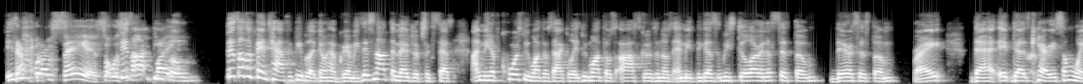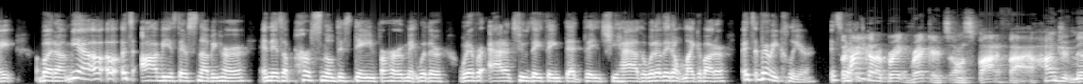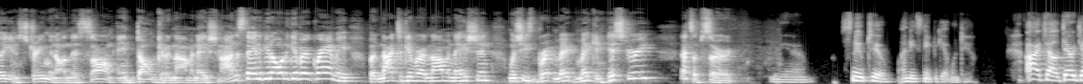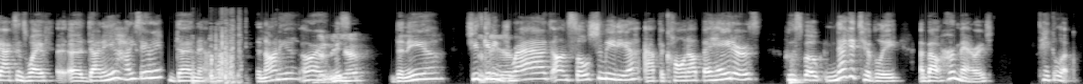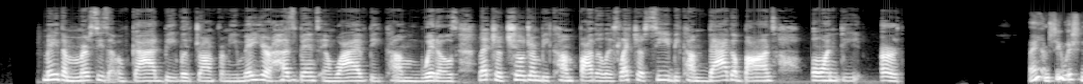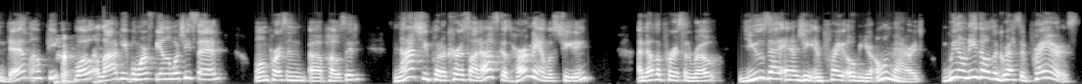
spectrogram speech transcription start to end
Isn't That's that, what I'm saying. So it's not people, like there's other fantastic people that don't have Grammys. It's not the measure of success. I mean, of course, we want those accolades. We want those Oscars and those Emmys because we still are in a system, their system, right? That it does carry some weight. But um, yeah, uh, uh, it's obvious they're snubbing her, and there's a personal disdain for her, with her whatever attitudes they think that they, she has or whatever they don't like about her. It's very clear. It's but how are you gonna break records on Spotify? hundred million streaming on this song and don't get a nomination. I understand if you don't want to give her a Grammy, but not to give her a nomination when she's make, making history. That's absurd. Yeah, Snoop too. I need Snoop to get one too. All right, y'all. Derrick Jaxn's wife, uh, Dania. How do you say her name? Dania. Dania. All right, Dania. Dania. She's Dania. getting dragged on social media after calling out the haters who spoke negatively about her marriage Take a look. May the mercies of God be withdrawn from you. May your husbands and wives become widows. Let your children become fatherless. Let your seed become vagabonds on the earth. Bam, she wishing death on people. Well, a lot of people weren't feeling what she said. One person uh, posted, not she put a curse on us because her man was cheating. Another person wrote, use that energy and pray over your own marriage. We don't need those aggressive prayers.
